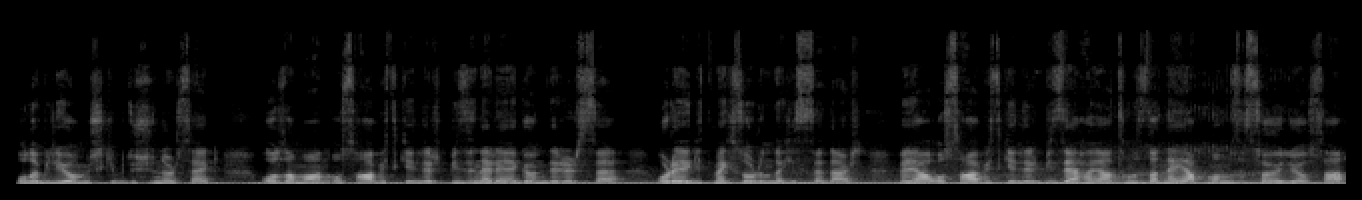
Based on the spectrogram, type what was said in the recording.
olabiliyormuş gibi düşünürsek o zaman o sabit gelir bizi nereye gönderirse oraya gitmek zorunda hisseder veya o sabit gelir bize hayatımızda ne yapmamızı söylüyorsa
